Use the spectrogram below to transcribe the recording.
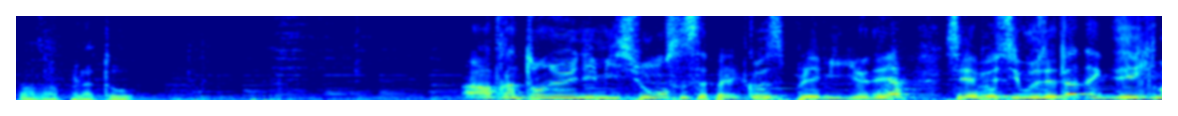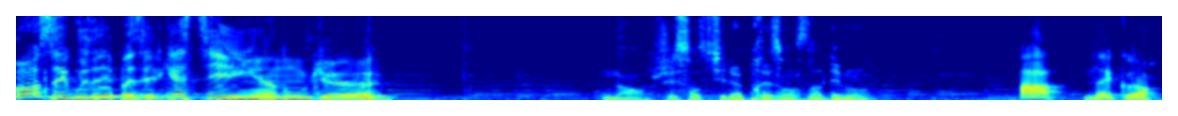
Dans un plateau. Alors, en train de tourner une émission, ça s'appelle Cosplay Millionnaire. C'est- bah, si vous êtes là, techniquement, c'est que vous avez passé le casting, hein, donc. euh, Non, j'ai senti la présence d'un démon. Ah, d'accord.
